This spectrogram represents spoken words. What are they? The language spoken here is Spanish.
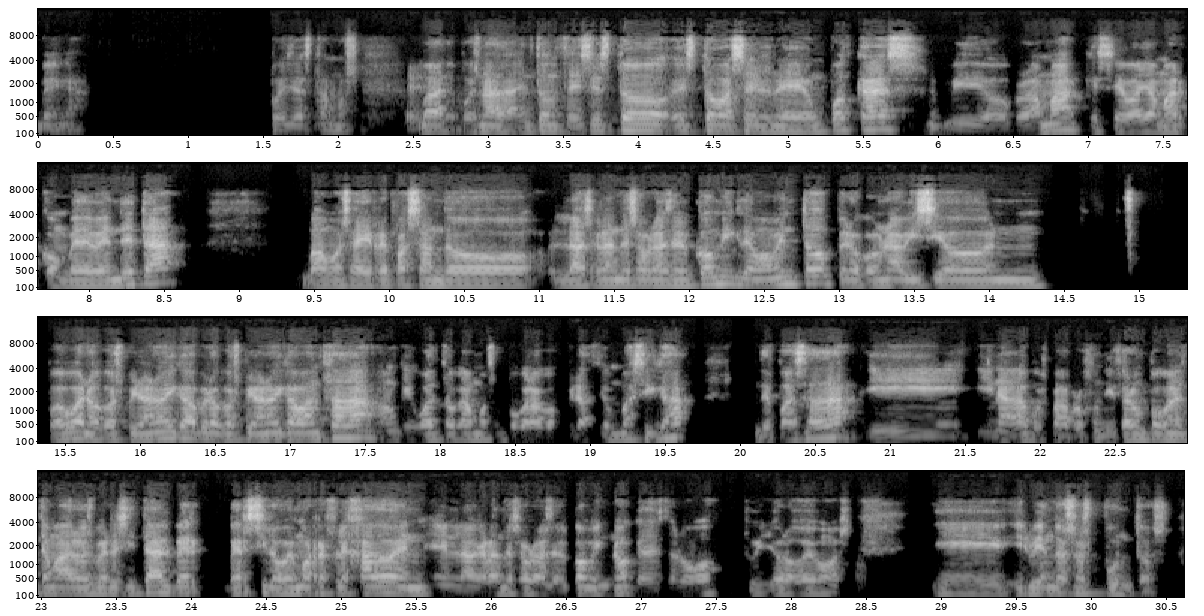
Venga. Pues ya estamos. Vale, pues nada, entonces esto, esto va a ser eh, un podcast, un videoprograma que se va a llamar Con B de Vendetta. Vamos a ir repasando las grandes obras del cómic de momento, pero con una visión, pues bueno, conspiranoica, pero conspiranoica avanzada, aunque igual tocamos un poco la conspiración básica de pasada. Y, nada, pues para profundizar un poco en el tema de los veres y tal, ver, ver si lo vemos reflejado en, en las grandes obras del cómic, ¿no? Que desde luego tú y yo lo vemos, y ir viendo esos puntos.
